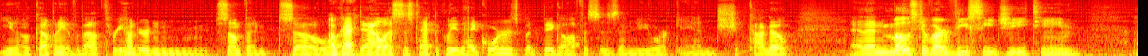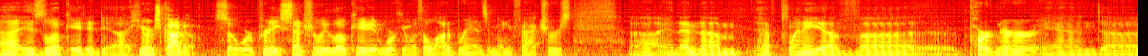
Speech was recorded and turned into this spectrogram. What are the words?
you know a company of about 300 and something. So uh, Dallas is technically the headquarters, but big offices in New York and Chicago, and then most of our VCG team uh, is located uh, here in Chicago. So we're pretty centrally located, working with a lot of brands and manufacturers. Uh, and then um, have plenty of uh, partner and uh,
